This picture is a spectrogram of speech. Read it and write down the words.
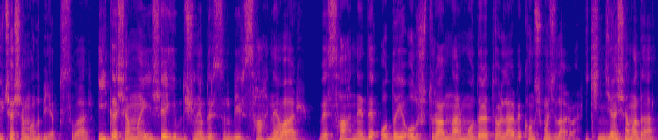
3 aşamalı bir yapısı var. İlk aşamayı şey gibi düşünebilirsin. Bir sahne var ve sahnede odayı oluşturanlar, moderatörler ve konuşmacılar var. İkinci aşamada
